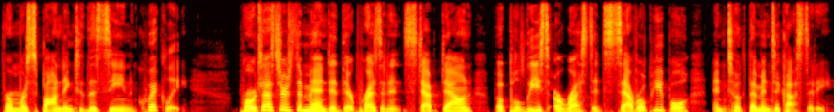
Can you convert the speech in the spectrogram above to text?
from responding to the scene quickly. Protesters demanded their president step down, but police arrested several people and took them into custody.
